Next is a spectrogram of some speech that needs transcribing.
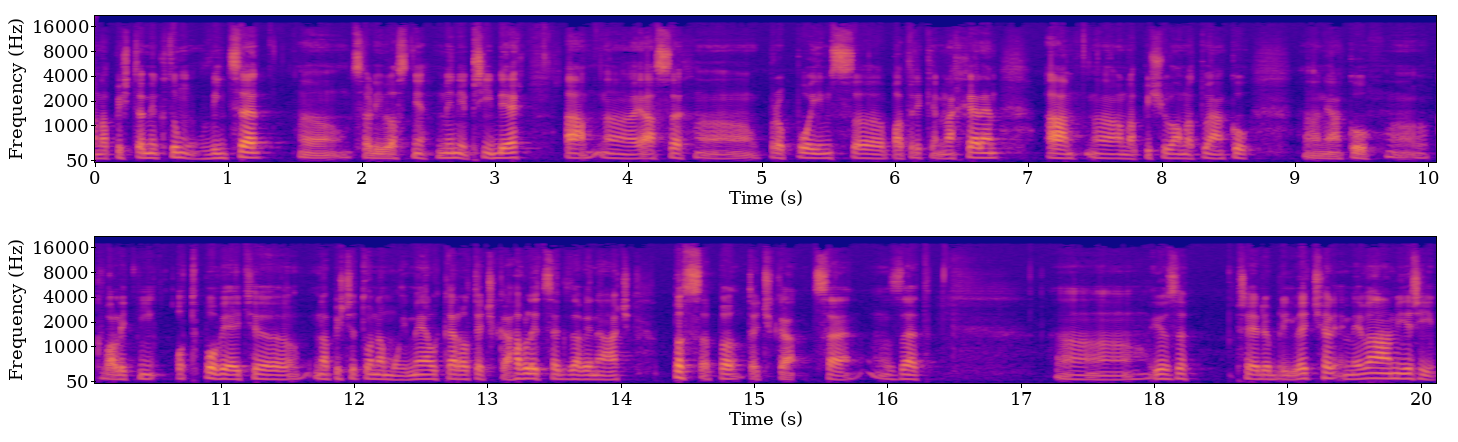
napište mi k tomu více, celý vlastně mini příběh a já se propojím s Patrikem Nacherem a napíšu vám na tu nějakou nějakou kvalitní odpověď. Napište to na můj mail karel.havlicek psp.cz. Josef přeje dobrý večer, i my vám, Jiří.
